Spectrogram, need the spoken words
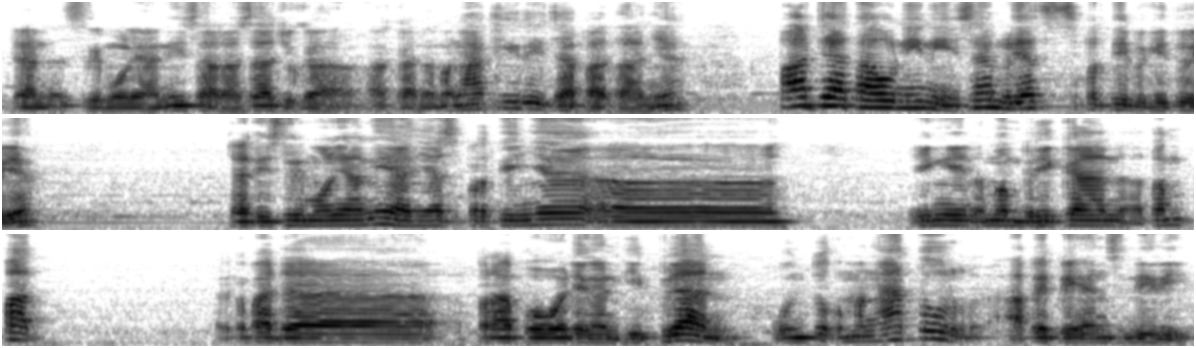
Dan Sri Mulyani saya rasa juga akan mengakhiri jabatannya pada tahun ini. Saya melihat seperti begitu ya. Jadi Sri Mulyani hanya sepertinya uh, ingin memberikan tempat kepada Prabowo dengan Gibran untuk mengatur APBN sendiri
